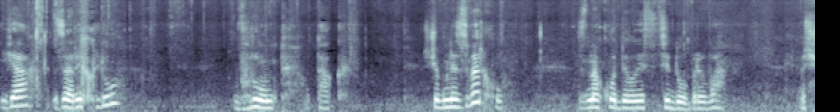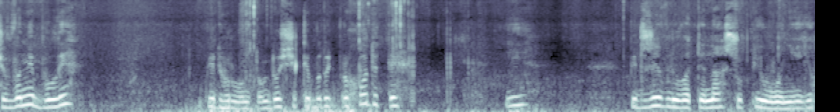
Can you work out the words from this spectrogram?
я зарихлю в ґрунт, отак, щоб не зверху знаходились ці добрива, а щоб вони були під ґрунтом. Дощики будуть проходити і підживлювати нашу піонію.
